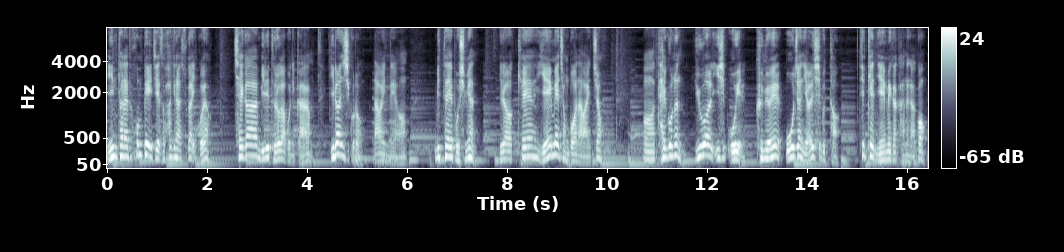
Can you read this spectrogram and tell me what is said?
인터넷 홈페이지에서 확인할 수가 있고요. 제가 미리 들어가 보니까 이런 식으로 나와 있네요. 밑에 보시면 이렇게 예매 정보가 나와 있죠. 어, 대구는 6월 25일 금요일 오전 10시부터 티켓 예매가 가능하고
